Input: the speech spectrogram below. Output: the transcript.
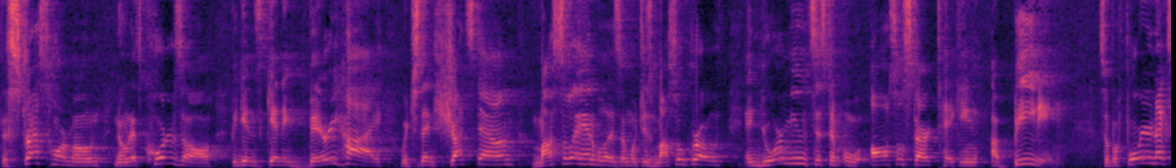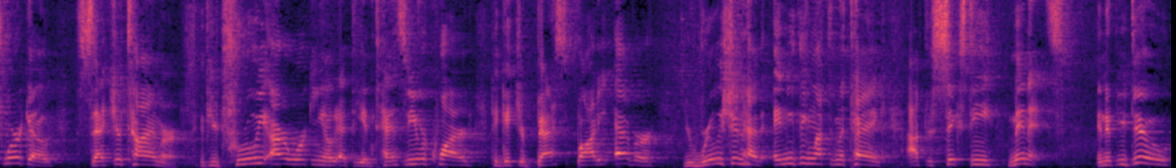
the stress hormone, known as cortisol, begins getting very high, which then shuts down muscle anabolism, which is muscle growth, and your immune system will also start taking a beating. So before your next workout, set your timer. If you truly are working out at the intensity required to get your best body ever, you really shouldn't have anything left in the tank after 60 minutes. And if you do,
